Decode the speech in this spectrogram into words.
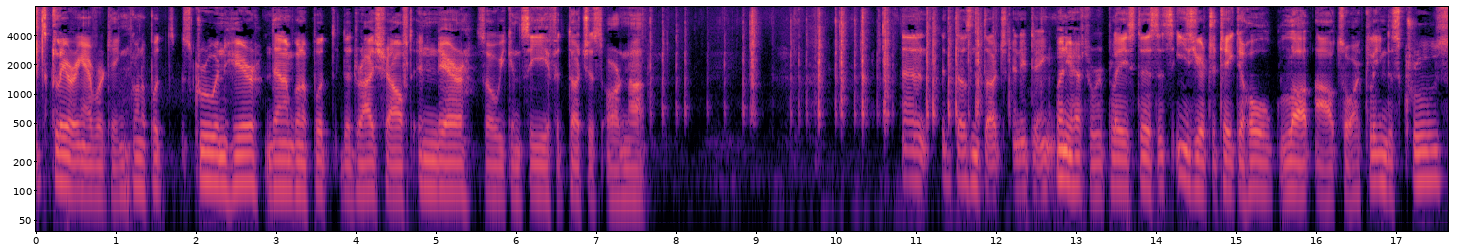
it's clearing everything. I'm gonna put screw in here then I'm gonna put the drive shaft in there so we can see if it touches or not. And it doesn't touch anything. When you have to replace this it's easier to take the whole lot out. So I clean the screws.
